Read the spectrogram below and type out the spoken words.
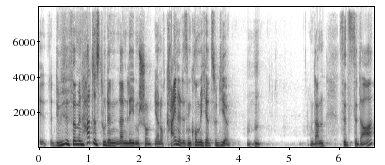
Wie viele Firmen hattest du denn in deinem Leben schon? Ja, noch keine, deswegen komme ich ja zu dir. Mhm. Und dann sitzt du da,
